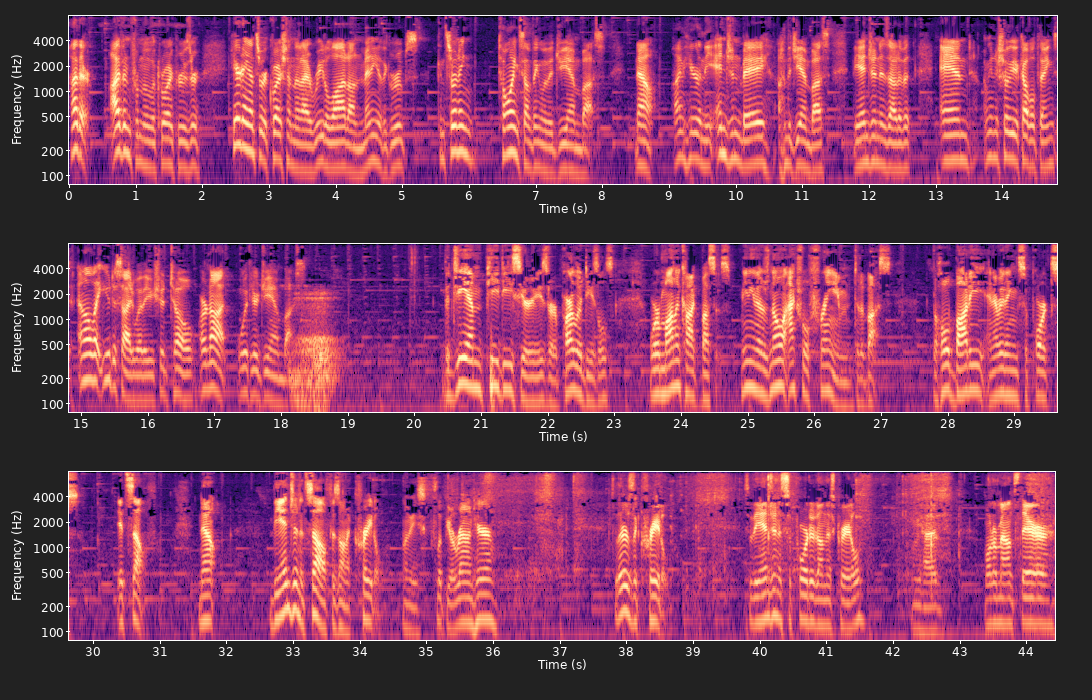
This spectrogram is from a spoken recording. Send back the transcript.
Hi there, Yvan from the LaCroix Cruiser, here to answer a question that I read a lot on many of the groups concerning towing something with a GM bus. Now, I'm here in the engine bay of the GM bus. The engine is out of it, and I'm going to show you a couple things, and I'll let you decide whether you should tow or not with your GM bus. The GM PD series, or Parlor diesels, were monocoque buses, meaning there's no actual frame to the bus. The whole body and everything supports itself. Now, the engine itself is on a cradle. Let me flip you around here. So there's the cradle. So the engine is supported on this cradle. We have motor mounts there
